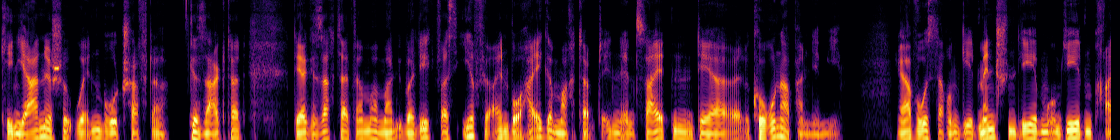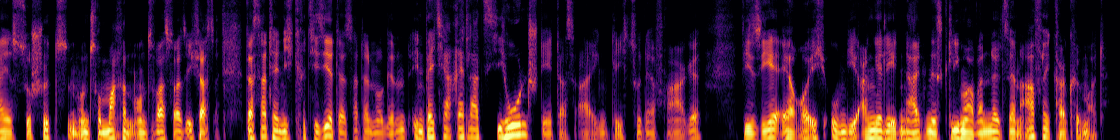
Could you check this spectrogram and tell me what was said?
kenianische UN-Botschafter gesagt hat, der gesagt hat, wenn man mal überlegt, was ihr für ein Bohai gemacht habt in den Zeiten der Corona-Pandemie ja, wo es darum geht, Menschenleben um jeden Preis zu schützen und zu machen und so was weiß ich was. Das hat er nicht kritisiert, das hat er nur genannt. In welcher Relation steht das eigentlich zu der Frage, wie sehr er euch um die Angelegenheiten des Klimawandels in Afrika kümmert?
